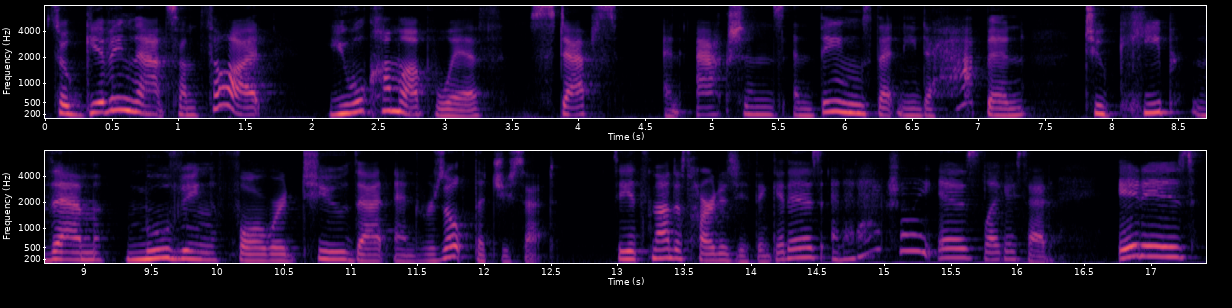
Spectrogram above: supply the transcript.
So, giving that some thought, you will come up with steps and actions and things that need to happen to keep them moving forward to that end result that you set. See, it's not as hard as you think it is, and it actually is, like I said, it is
